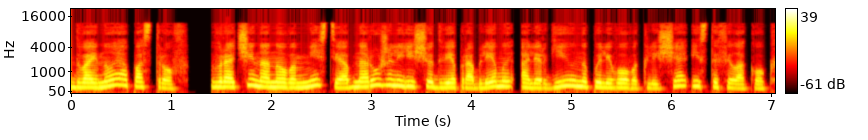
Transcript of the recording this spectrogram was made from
Двойной апостроф. Врачи на новом месте обнаружили еще две проблемы – аллергию на пылевого клеща и стафилококк.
